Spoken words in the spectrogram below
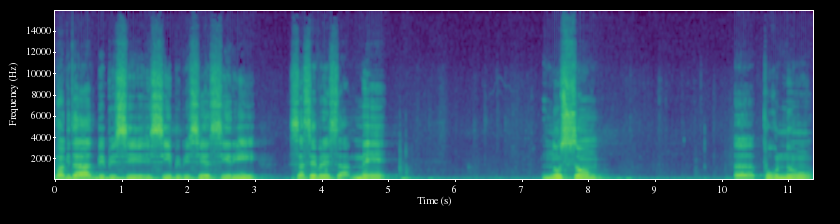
Bagdad, BBC ici, BBC à Syrie, ça c'est vrai ça. Mais nous sommes, euh, pour nous,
